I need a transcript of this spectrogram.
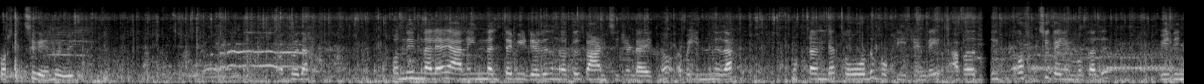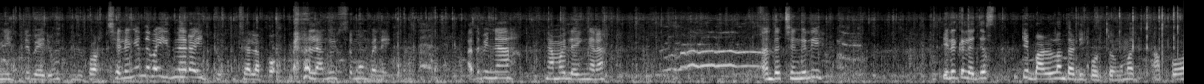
കുറച്ച് കഴിയുമ്പോൾ വരും അപ്പോൾ ഇതാ ഒന്ന് ഇന്നലെ ഞാൻ ഇന്നലത്തെ വീഡിയോയിൽ നിങ്ങൾക്ക് കാണിച്ചിട്ടുണ്ടായിരുന്നു. അപ്പോൾ ഇന്നിതാ മുട്ടന്റെ തോട് പൊട്ടിയിട്ടുണ്ട്. അപ്പോൾ അത് കുറച്ച് കഴിയുമ്പോൾ അത് വിരിഞ്ഞിട്ട് വരും. കുറച്ചല്ലെങ്കിൽ ഇന്ന് വൈകുന്നേരം ആയിരിക്കും ചിലപ്പോൾ. അല്ലെങ്കിൽ ദിവസം മുമ്പ് തന്നെ അത് പിന്നെ നമ്മളില്ല ഇങ്ങനെ എന്താ വെച്ചെങ്കിൽ ഇതിലേക്കല്ലേ ജസ്റ്റ് വെള്ളം തടി കൊടുത്തു മതി അപ്പോൾ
